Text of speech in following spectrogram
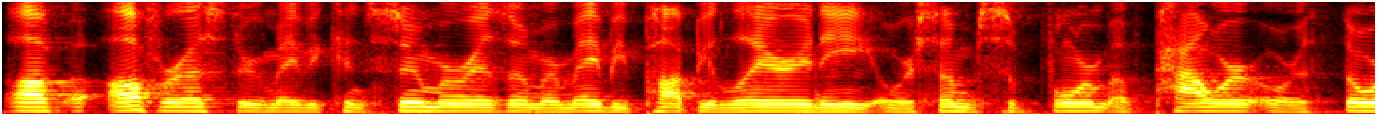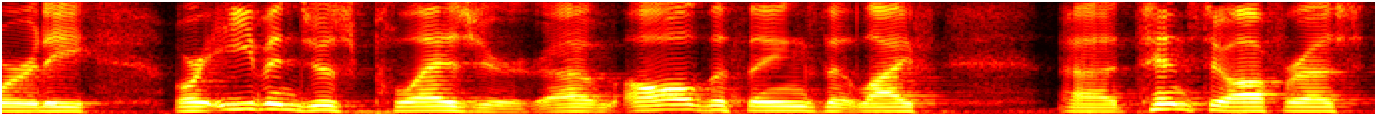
off, offer us through maybe consumerism or maybe popularity or some form of power or authority or even just pleasure um, all the things that life uh, tends to offer us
